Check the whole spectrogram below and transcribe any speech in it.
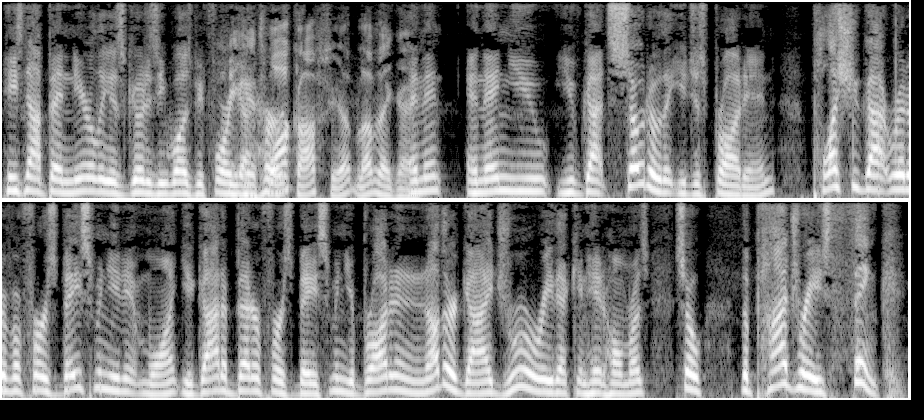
he's not been nearly as good as he was before he, He got hurt. walk offs. Yep. Love that guy. And then and then you you've got Soto that you just brought in. Plus you got rid of a first baseman you didn't want. You got a better first baseman. You brought in another guy, Drury, that can hit home runs. So the Padres think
